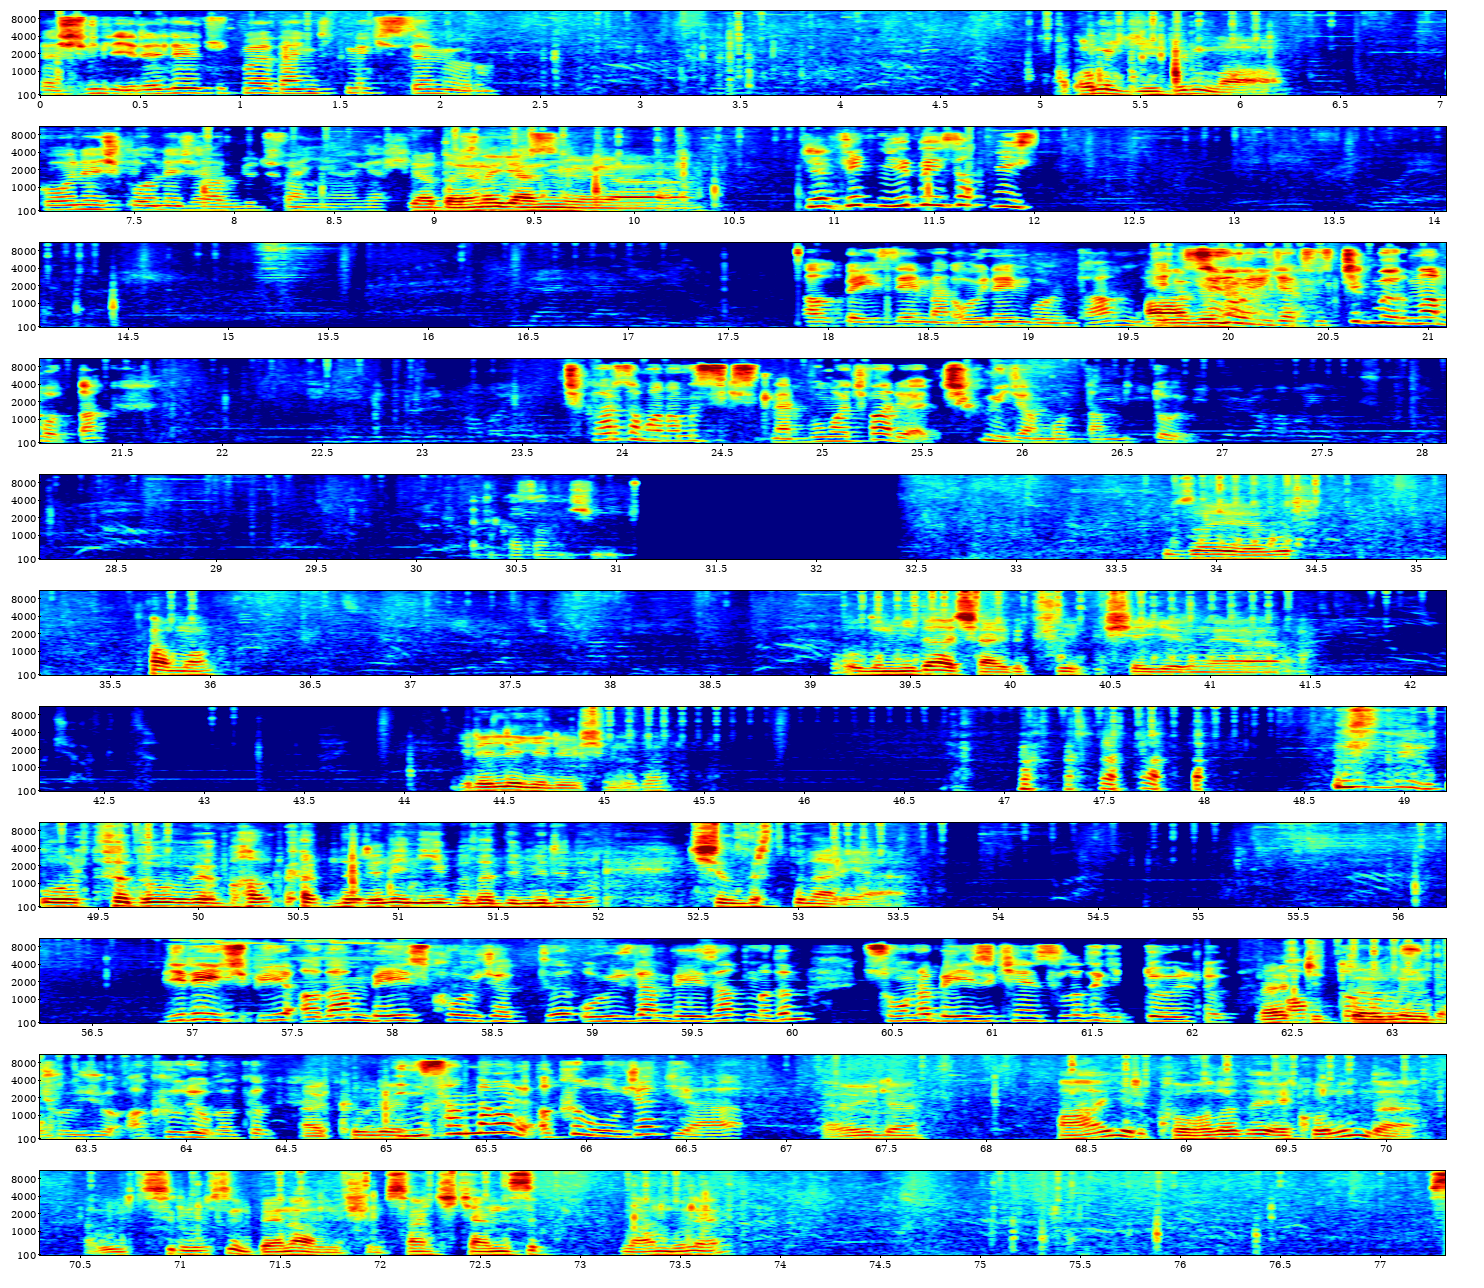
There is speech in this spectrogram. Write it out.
Ya şimdi İrelia'yı tutmaya ben gitmek istemiyorum. adamı yedim la. Goneş Goneş abi lütfen ya gel. Ya dayana gelmiyor ya. Ya Zed niye base atmıyorsun? Al base'deyim ben oynayın bu oyunu tamam mı? Abi. Hepsini oynayacaksınız. Çıkmıyorum lan bottan. Çıkarsam anamı siksinler. Bu maç var ya çıkmayacağım bottan. Bitti oyun. Hadi kazanın şimdi. Uzaya vur. Tamam. Oğlum midi açaydık şu şey yerine ya. İrelia geliyor şimdiden. Orta Doğu ve Balkanların en iyi Vladimir'ini çıldırttılar ya. 1 HP adam base koyacaktı. O yüzden base atmadım. Sonra base'i cancel'ladı gitti öldü. Evet, gitti, öldü orospu bir de. çocuğu. Akıl yok akıl. Akıllı. İnsanda var ya akıl olacak ya. Öyle. Hayır kovaladığı Eko'nun da ya ultisini ultisini ben almışım. Sanki kendisi lan bu ne?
